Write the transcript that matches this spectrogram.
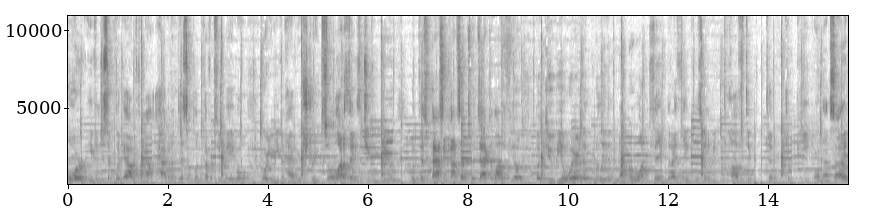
or even just a quick out if they're not having a disciplined cover two Mabel, or you even have your streak. So a lot of things that you can do with this passing concept to attack a lot of the field, but do be aware that really the number one thing that I think is going to be tough to, to compete on that side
